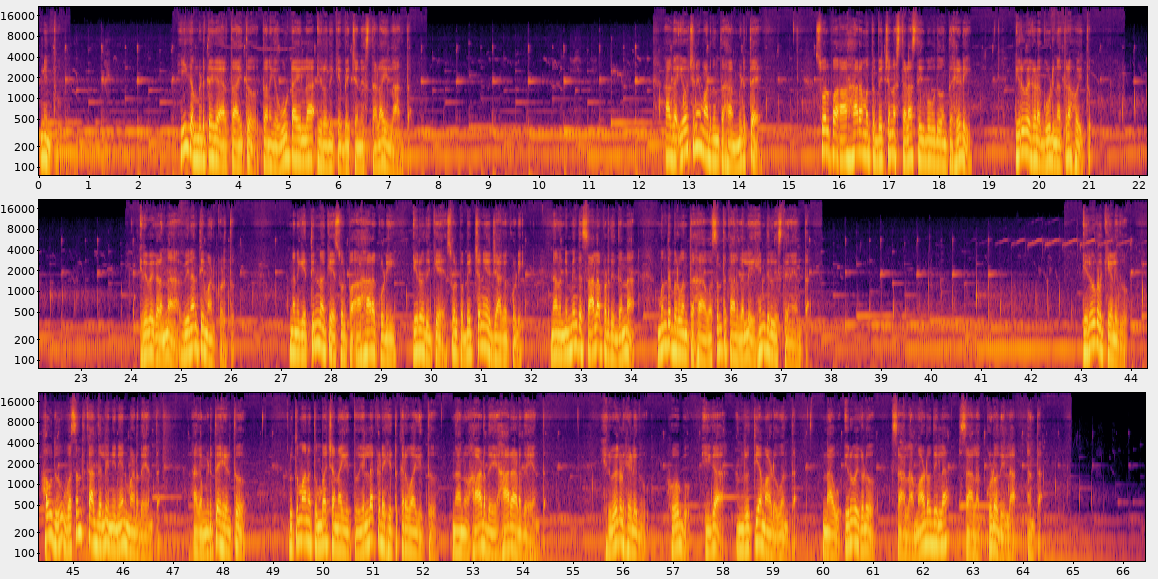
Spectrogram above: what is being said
ನಿಂತು. ಈಗ ಮಿಡತೆಗೆ ಅರ್ಥ ಆಯಿತು, ತನಗೆ ಊಟ ಇಲ್ಲ, ಇರೋದಕ್ಕೆ ಬೆಚ್ಚನೆ ಸ್ಥಳ ಇಲ್ಲ ಅಂತ. ಆಗ ಯೋಚನೆ ಮಾಡಿದಂತಹ ಮಿಡತೆ, ಸ್ವಲ್ಪ ಆಹಾರ ಮತ್ತು ಬೆಚ್ಚನ ಸ್ಥಳ ಸಿಗಬಹುದು ಅಂತ ಹೇಳಿ ಇರುವೆಗಳ ಗೂಡಿನ ಹತ್ರ ಹೋಯಿತು. ಇರುವೆಗಳನ್ನು ವಿನಂತಿ ಮಾಡಿಕೊಳ್ತು. ನನಗೆ ತಿನ್ನೋಕೆ ಸ್ವಲ್ಪ ಆಹಾರ ಕೊಡಿ, ಇರೋದಕ್ಕೆ ಸ್ವಲ್ಪ ಬೆಚ್ಚನೆಯ ಜಾಗ ಕೊಡಿ. ನಾನು ನಿಮ್ಮಿಂದ ಸಾಲ ಪಡೆದಿದ್ದನ್ನು ಮುಂದೆ ಬರುವಂತಹ ವಸಂತ ಕಾಲದಲ್ಲಿ ಹಿಂದಿರುಗಿಸ್ತೇನೆ ಅಂತ. ಇರುವೆಗಳು ಕೇಳಿದ್ವು, ಹೌದು, ವಸಂತ ಕಾಲದಲ್ಲಿ ನೀನೇನು ಮಾಡಿದೆ? ಅಂತ. ಆಗ ಮಿಡತೆ ಹೇಳ್ತು ಋತುಮಾನ ತುಂಬ ಚೆನ್ನಾಗಿತ್ತು, ಎಲ್ಲ ಕಡೆ ಹಿತಕರವಾಗಿತ್ತು. ನಾನು ಹಾಡದೆ, ಹಾರಾಡದೆ ಅಂತ. ಇರುವೆಗಳು ಹೇಳಿದ್ವು, ಹೋಗು, ಈಗ ನೃತ್ಯ ಮಾಡು ಅಂತ. ನಾವು ಇರುವೆಗಳು ಸಾಲ ಮಾಡೋದಿಲ್ಲ, ಸಾಲ ಕೊಡೋದಿಲ್ಲ ಅಂತ.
